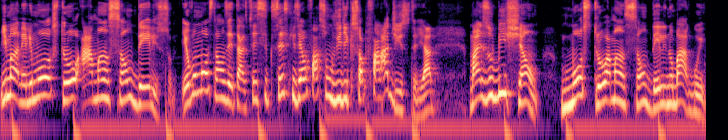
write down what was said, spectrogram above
E, mano, ele mostrou a mansão dele. Só. Eu vou mostrar uns detalhes. Se vocês quiserem, eu faço um vídeo aqui só pra falar disso, tá ligado? Mas o bichão mostrou a mansão dele no bagulho.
